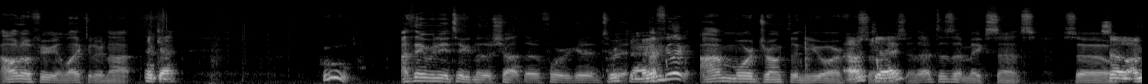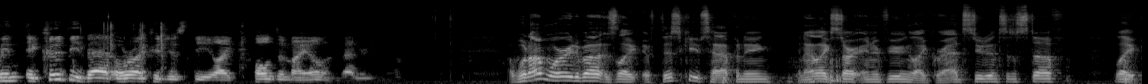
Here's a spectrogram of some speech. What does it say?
I don't know if you're gonna like it or not. Okay. Whew. I think we need to take another shot though before we get into it. Okay. I feel like I'm more drunk than you are for some Okay. reason. That doesn't make sense. So, So I mean, it could be that, or I could just be like holding my own better. You know. what I'm worried about is like if this keeps happening and I like start interviewing like grad students and stuff, like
